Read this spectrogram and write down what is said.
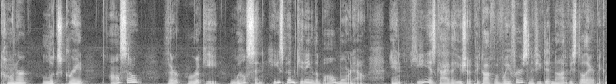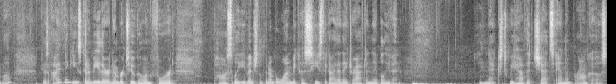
Conner looks great. Also, their rookie, Wilson, he's been getting the ball more now. And he is guy that you should have picked off of waivers. And if you did not, if he's still there, pick him up. Because I think he's going to be their number two going forward possibly eventually the number one because he's the guy that they draft and they believe in. Next, we have the Jets and the Broncos.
